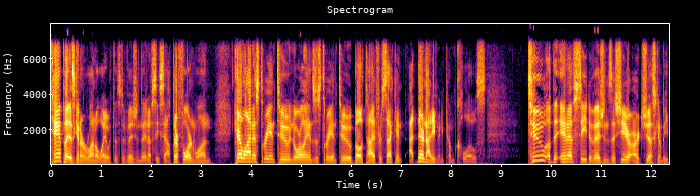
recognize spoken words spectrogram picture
Tampa is going to run away with this division, the NFC South. They're four and one. Carolina's three and two. New Orleans is three and two. Both tied for second. They're not even going to come close. Two of the NFC divisions this year are just going to be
